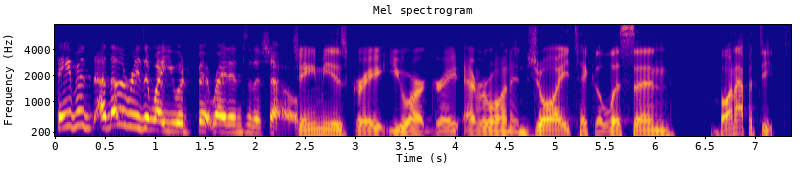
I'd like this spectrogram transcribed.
David, another reason why you would fit right into the show. Jamie is great. You are great. Everyone enjoy, take a listen. Bon appetit.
